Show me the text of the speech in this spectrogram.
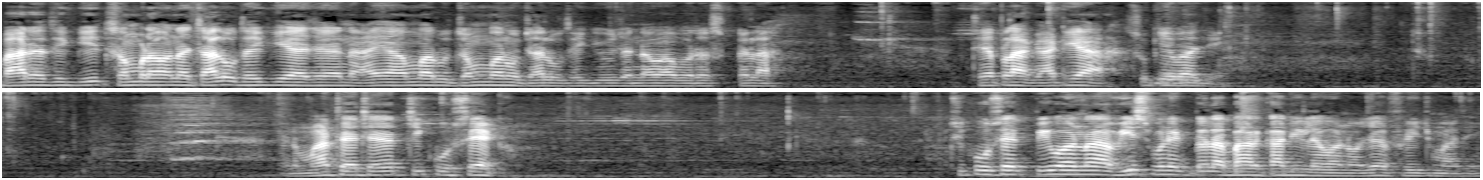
બારેથી ગીત સંભળાવવાના ચાલુ થઈ ગયા છે અને અહીંયા અમારું જમવાનું ચાલુ થઈ ગયું છે નવા વર્ષ પહેલા. થેપલા, ગાંઠિયા, સૂકી ભાજી. અને માથે છે ચીકુ શેક. ચીકુ શેક પીવાના વીસ મિનિટ પહેલા બહાર કાઢી લેવાનો છે ફ્રીજમાંથી.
